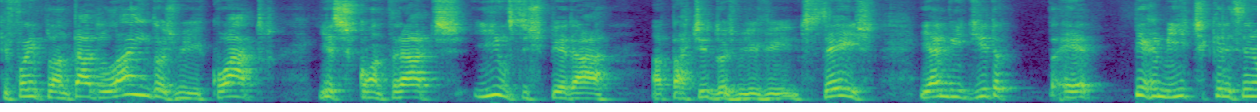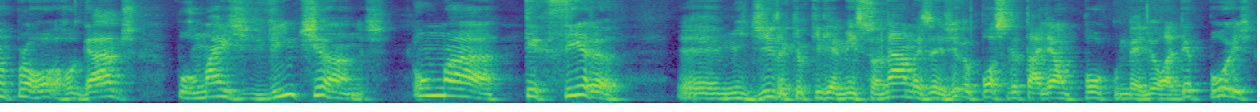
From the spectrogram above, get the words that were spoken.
que foi implantado lá em 2004, e esses contratos iam se expirar a partir de 2026, e a medida é, permite que eles sejam prorrogados por mais 20 anos. Uma terceira é, medida que eu queria mencionar, mas eu posso detalhar um pouco melhor depois,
